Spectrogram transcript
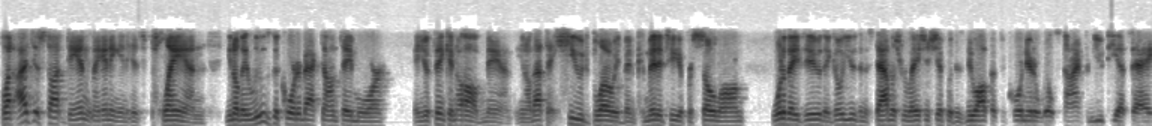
But I just thought Dan Lanning and his plan. You know, they lose the quarterback Dante Moore, and you're thinking, oh man, you know that's a huge blow. He'd been committed to you for so long. What do they do? They go use an established relationship with his new offensive coordinator, Will Stein from UTSA,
